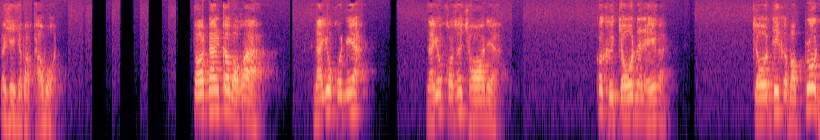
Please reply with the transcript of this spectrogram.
ไม่ใช่ฉบับถาวรตอนนั้นก็บอกว่า นายกคนเนี้ย นายกคอสชเนี่ย ก็คือโจรนั่นเองอะโจรที่ก็มาปล้น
